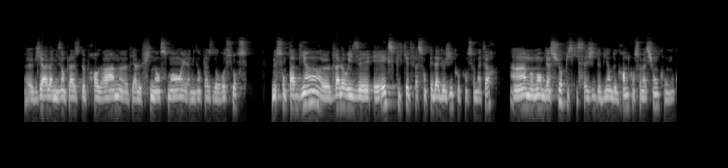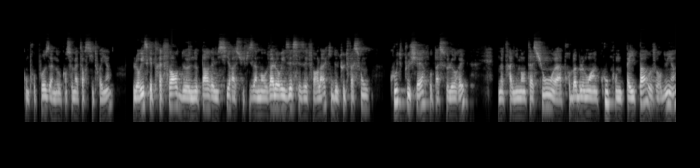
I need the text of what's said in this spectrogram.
via la mise en place de programmes, via le financement et la mise en place de ressources, ne sont pas bien valorisés et expliqués de façon pédagogique aux consommateurs, à un moment, bien sûr, puisqu'il s'agit de biens de grande consommation qu'on propose à nos consommateurs citoyens. Le risque est très fort de ne pas réussir à suffisamment valoriser ces efforts-là, qui de toute façon coûtent plus cher, faut pas se leurrer. Notre alimentation a probablement un coût qu'on ne paye pas aujourd'hui. Hein.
